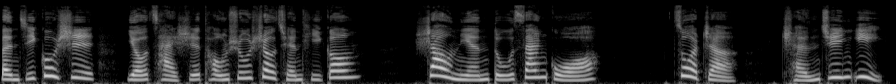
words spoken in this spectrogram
本集故事由采石童书授权提供，《少年读三国》，作者陈君毅。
